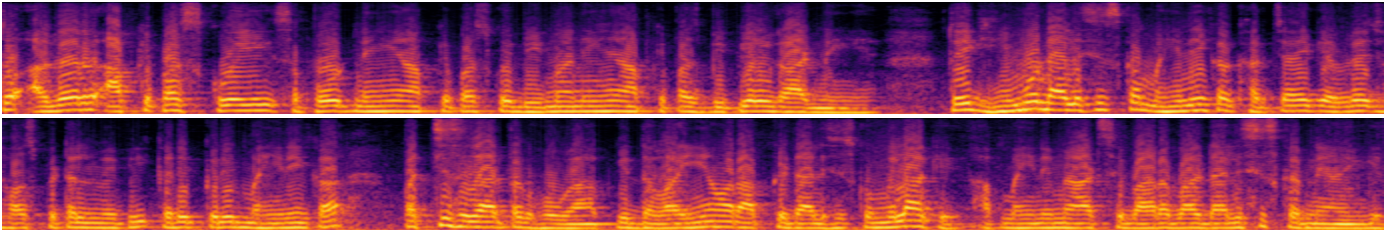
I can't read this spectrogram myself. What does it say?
तो अगर आपके पास कोई सपोर्ट नहीं है, आपके पास कोई बीमा नहीं है, आपके पास बीपीएल कार्ड नहीं है तो एक हीमोडायलिसिस का महीने का खर्चा, एक एवरेज हॉस्पिटल में भी करीब करीब महीने का पच्चीस हज़ार तक होगा आपकी दवाइयाँ और आपके डायलिसिस को मिला के। आप महीने में आठ से बारह बार डायलिसिस करने आएँगे।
